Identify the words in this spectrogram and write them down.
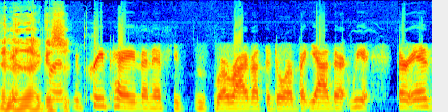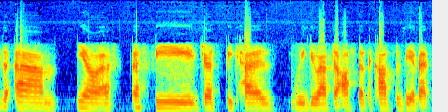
and then I guess, If you prepay than if you arrive at the door. But yeah, there we there is um, you know a, a fee just because we do have to offset the cost of the event.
